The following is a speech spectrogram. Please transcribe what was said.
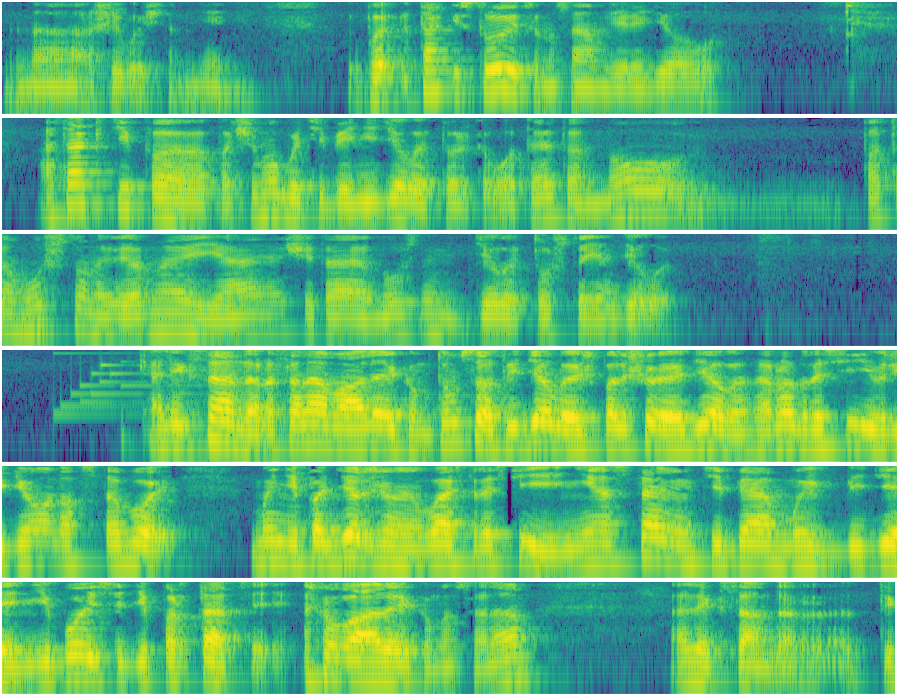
на ошибочном мнении. Так и строится на самом деле диалог. А так, типа, почему бы тебе не делать только вот это, но Потому что, наверное, я считаю нужным делать то, что я делаю. Александр, ассаламу алейкум. Тумсо, ты делаешь большое дело. Народ России в регионах с тобой. Мы не поддерживаем власть России. Не оставим тебя мы в беде. Не бойся депортации. Ва алейкум ассалам. Александр, ты,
